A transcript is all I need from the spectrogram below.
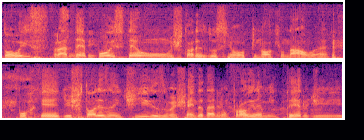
2 pra Com certeza. depois ter um histórias do senhor Pinóquio Now, né? Porque de histórias antigas, mas ainda daria um programa inteiro de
